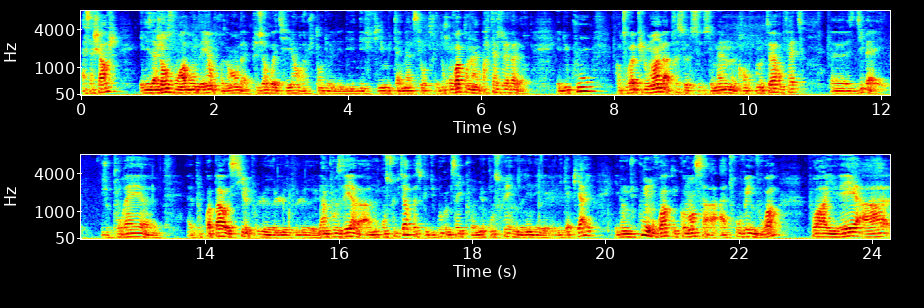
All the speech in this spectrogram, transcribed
à sa charge. Et les agences vont abonder en prenant bah, plusieurs boîtiers, en rajoutant des, films, time-lapse et autres. donc on voit qu'on a un partage de la valeur. Et du coup, quand on va plus loin, bah, après ce, même grand promoteur, en fait, euh, se dit, bah, je pourrais pourquoi pas aussi l'imposer à, mon constructeur, parce que du coup, comme ça, il pourrait mieux construire, me donner des, KPI. Et donc, du coup, on voit qu'on commence à, trouver une voie arriver à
